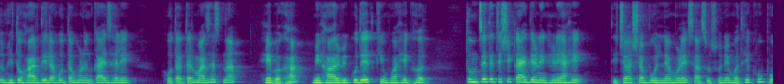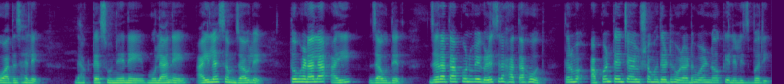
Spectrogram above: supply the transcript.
तुम्ही तो हार दिला होता म्हणून काय झाले? होता तर माझाच ना? हे बघा मी हार विकू देत किंवा हे घर? तुमचे त्याच्याशी काय देणे घेणे आहे? तिच्या अशा बोलण्यामुळे सासूसुनेमध्ये खूप वाद झाले. धाकट्या सुनेने मुलाने आईला समजावले. तो म्हणाला आई जाऊ देत. जर आता आपण वेगळेच राहत आहोत तर मग आपण त्यांच्या आयुष्यामध्ये ढवळाढवळ न केलेलीच बरी.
